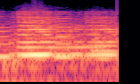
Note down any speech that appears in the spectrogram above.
Música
